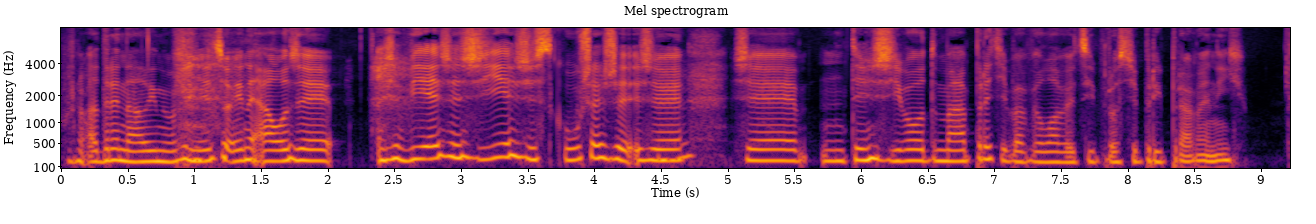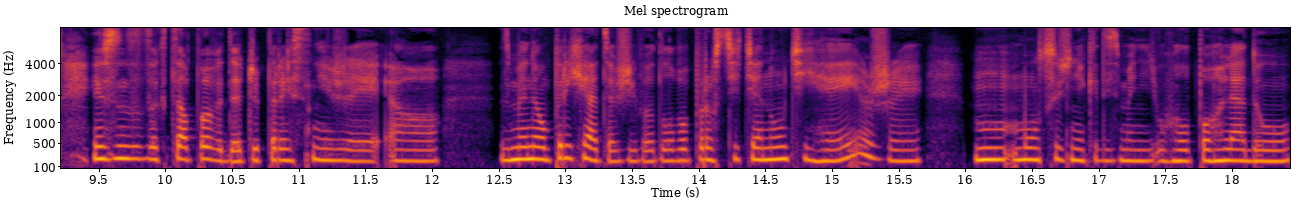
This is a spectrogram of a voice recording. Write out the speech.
možno adrenalín, možno niečo iné, ale že že vie, že žije, že skúša, že, že, mm-hmm. že ten život má pre teba veľa vecí proste pripravených. Ja som toto chcel povedať, že presne, že o, zmenou prichádza život, lebo proste ťa nutí, hej, že musíš niekedy zmeniť uhol pohľadu,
